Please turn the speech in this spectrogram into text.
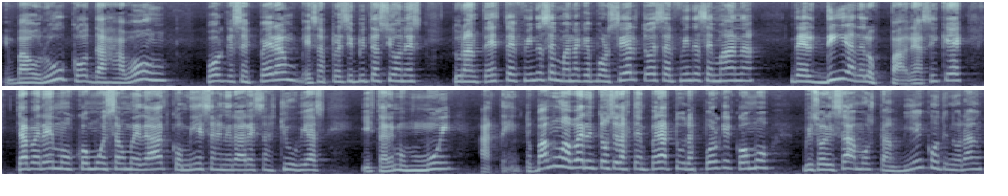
en Bauruco, Dajabón, porque se esperan esas precipitaciones durante este fin de semana, que por cierto es el fin de semana del Día de los Padres. Así que ya veremos cómo esa humedad comienza a generar esas lluvias y estaremos muy atentos. Vamos a ver entonces las temperaturas porque como visualizamos también continuarán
